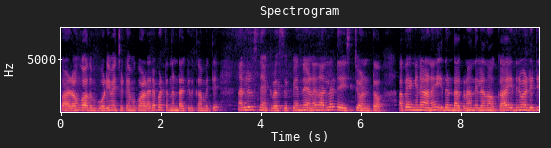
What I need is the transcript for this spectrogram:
പഴവും ഗോതമ്പ് പൊടിയും വെച്ചിട്ട് നമുക്ക് വളരെ പെട്ടെന്ന് ഉണ്ടാക്കിയെടുക്കാൻ പറ്റിയ നല്ലൊരു സ്നാക്ക് റെസിപ്പി തന്നെയാണ്. നല്ല ടേസ്റ്റുമാണ് കേട്ടോ അപ്പോൾ എങ്ങനെയാണ് ഇത് ഉണ്ടാക്കണമെന്നില്ല നോക്കുക ഇതിന് വേണ്ടിയിട്ട്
